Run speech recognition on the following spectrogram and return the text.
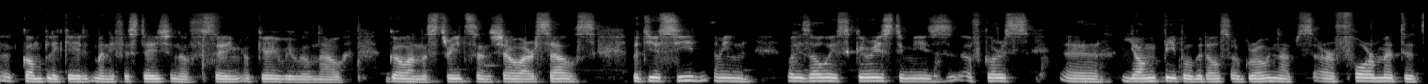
uh, complicated manifestation of saying, okay, we will now go on the streets and show ourselves. But you see, I mean, what is always curious to me is, of course, uh, young people, but also grown ups are formatted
